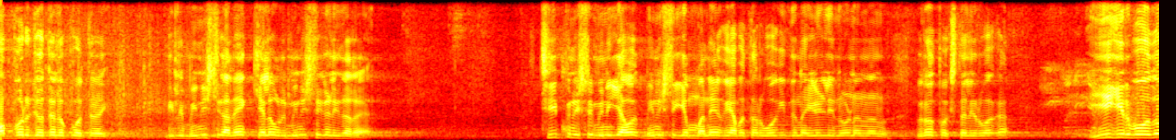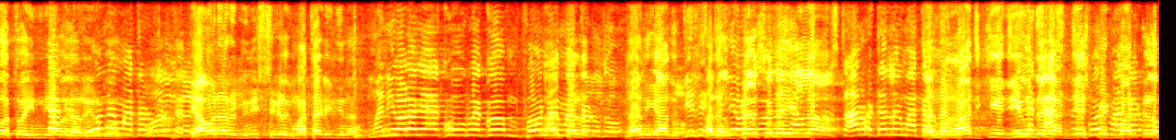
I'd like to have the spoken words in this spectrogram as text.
ಒಬ್ಬರ ಜೊತೆಲೂ ಕೂತ ಇಲ್ಲಿ ಮಿನಿಸ್ಟರ್ ಅನೇಕ ಕೆಲವರು ಮಿನಿಸ್ಟ್ರಿಗಳಿದ್ದಾರೆ ಚೀಫ್ ಮಿನಿಸ್ಟರ್ ಮಿನಿಗೆ ಯಾವ ಮಿನಿಸ್ಟ್ರಿಗೆ ಮನೆಗೆ ಯಾವತ್ತಾರು ಹೋಗಿದ್ದನ್ನ ಹೇಳಿ ನೋಡೋಣ ನಾನು ವಿರೋಧ ಪಕ್ಷದಲ್ಲಿರುವಾಗ. ಈಗಿರ್ಬೋದು ಅಥವಾ ಇನ್ಯಾವನಾರು ಯಾವನಾದ್ರು. ಯಾವನಾರು ಮಿನಿಸ್ಟ್ರಿಗಳಿಗೆ ಮಾತಾಡಿದ್ದೀನ ಮನೆಯೊಳಗೆ ಯಾಕೆ ಹೋಗ್ಬೇಕು ಫೋನ್ ಮಾತಾಡ- ಮಾತಾಡೋದು ನನಗೆ ಅದು ಅದು ಅಭ್ಯಾಸನೇ ಇಲ್ಲ ಸ್ಟಾರ್ ಹೋಟೆಲ್ನಾಗ ನನ್ನ. ರಾಜಕೀಯ ಜೀವನದಲ್ಲಿ ಅಡ್ಜಸ್ಟ್ಮೆಂಟ್ ಮಾಡ್ಕೊಳ್ಳೋ.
